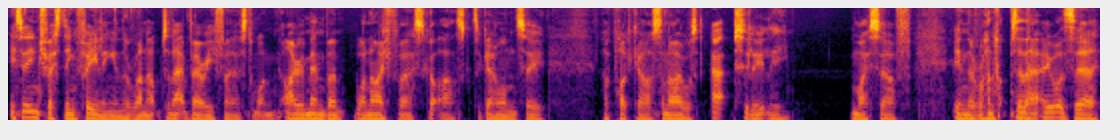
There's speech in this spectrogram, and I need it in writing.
it's an interesting feeling in the run up to that very first one. I remember when I first got asked to go on to a podcast, and I was absolutely myself in the run up to that. It was a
